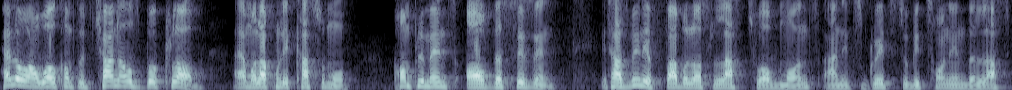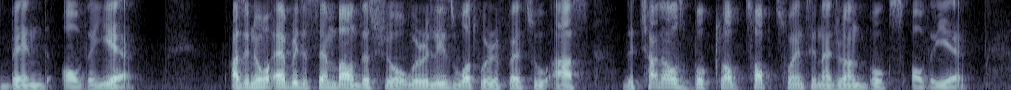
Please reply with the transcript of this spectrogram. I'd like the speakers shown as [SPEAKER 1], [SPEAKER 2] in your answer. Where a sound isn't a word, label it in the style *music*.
[SPEAKER 1] Hello and welcome to Channels Book Club. I am Olakunle Kasumu. Compliments of the season. It has been a fabulous last 12 months and it's great to be turning the last bend of the year. As you know, every December on this show, we release what we refer to as the Channels Book Club Top 20 Nigerian Books of the Year.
